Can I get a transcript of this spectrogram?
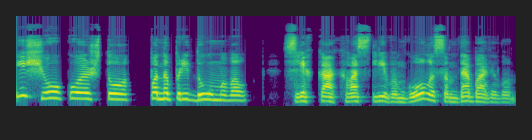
еще кое-что понапридумывал. Слегка хвастливым голосом добавил он.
